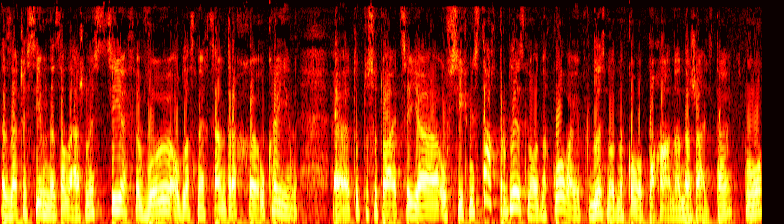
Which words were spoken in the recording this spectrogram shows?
за часів незалежності в обласних центрах е, України. Е, Тобто ситуація у всіх містах приблизно однакова і приблизно однаково погана, на жаль. Так? Тому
